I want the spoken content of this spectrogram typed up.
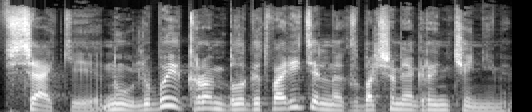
всякие, ну, любые, кроме благотворительных, с большими ограничениями.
